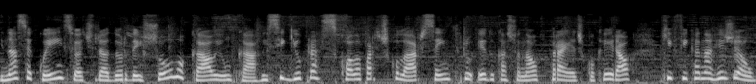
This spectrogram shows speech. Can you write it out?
E na sequência, o atirador deixou o local em um carro e seguiu para a escola particular Centro Educacional Praia de Coqueiral, que fica na região.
